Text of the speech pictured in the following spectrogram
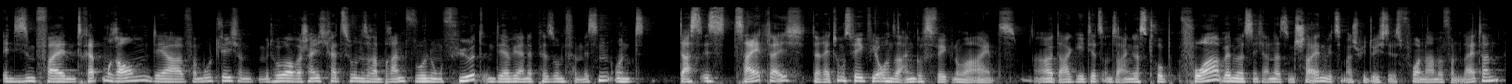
in diesem Fall einen Treppenraum, der vermutlich und mit hoher Wahrscheinlichkeit zu unserer Brandwohnung führt, in der wir eine Person vermissen. Und das ist zeitgleich der Rettungsweg wie auch unser Angriffsweg Nummer eins. Ja, da geht jetzt unser Angriffstrupp vor, wenn wir uns nicht anders entscheiden, wie zum Beispiel durch das Vornahme von Leitern.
